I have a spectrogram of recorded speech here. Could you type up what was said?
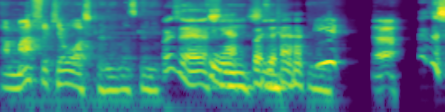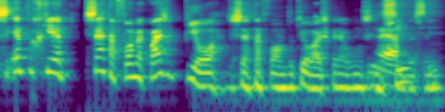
a máfia que é o Oscar, né, basicamente. Pois é, sim. sim, é, pois sim. é. é. Mas, assim, é porque, de certa forma, é quase pior, de certa forma, do que o Oscar em algum sentido, é. assim.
